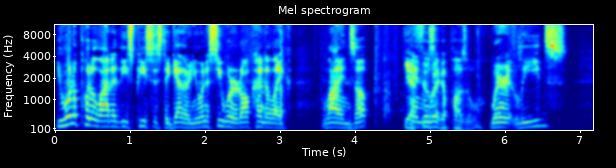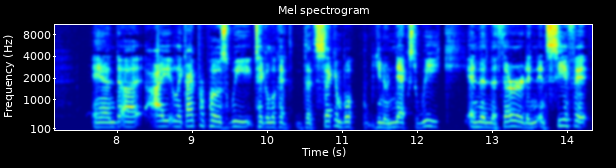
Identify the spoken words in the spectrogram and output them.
you want to put a lot of these pieces together, you want to see where it all kind of like lines up. Yeah, it feels wh- like a puzzle. where it leads. And uh, I like I propose we take a look at the second book, you know, next week, and then the third, and, and see if it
